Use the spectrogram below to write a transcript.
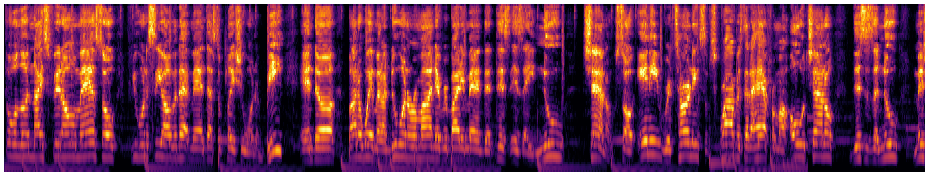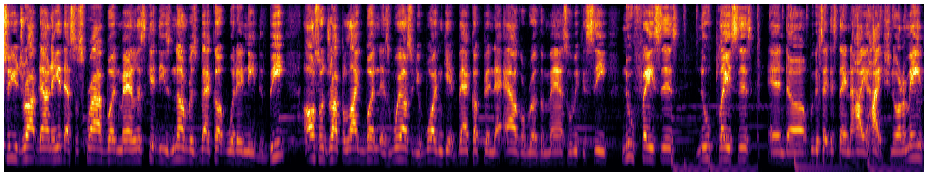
throw a little nice fit on, man. So if you want to see all of that, man, that's the place you want to be. And uh, by the way, man, I do want to remind everybody, man, that this is a new channel. So any returning subscribers that I have from my old channel, this is a new. Make sure you drop down and hit that subscribe button, man. Let's get these numbers back up where they need to be. Also drop a like button as well so your boy can get back up in that algorithm, man, so we can see new faces, new places, and uh, we can take this thing to higher heights. You know what I mean?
